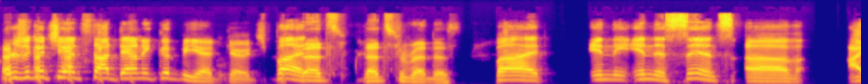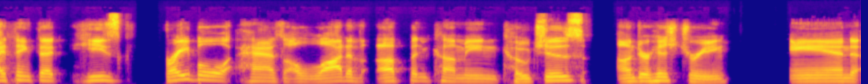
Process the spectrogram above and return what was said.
there's a good chance Todd Downing could be head coach. But that's that's tremendous. but in the in the sense of I think that he's Vrabel has a lot of up and coming coaches under his tree, and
